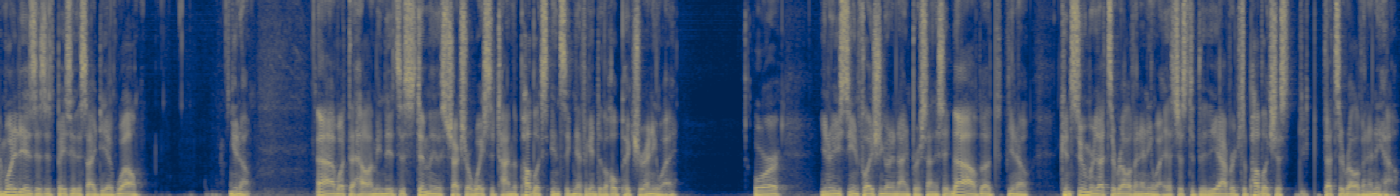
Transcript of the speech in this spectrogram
And what it is is it's basically this idea of well, you know, uh, what the hell? I mean, it's a stimulus checks are a waste of time. The public's insignificant to the whole picture anyway. Or, you know, you see inflation go to nine percent. They say, well, but you know, consumer that's irrelevant anyway. That's just the average. The public's just that's irrelevant anyhow.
